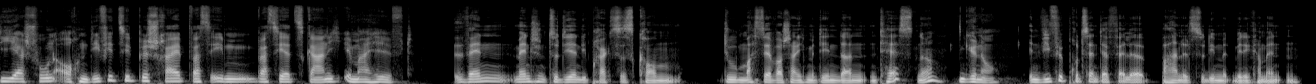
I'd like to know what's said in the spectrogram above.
die ja schon auch ein Defizit beschreibt, was eben, was jetzt gar nicht immer hilft. Wenn Menschen zu dir in die Praxis kommen du machst ja wahrscheinlich mit denen dann einen Test, ne? Genau in wie viel Prozent der Fälle behandelst du die mit Medikamenten?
